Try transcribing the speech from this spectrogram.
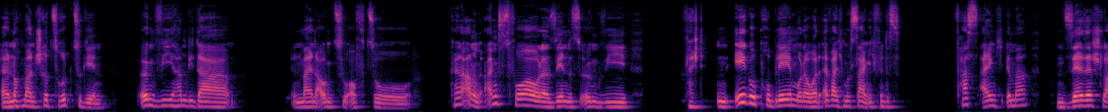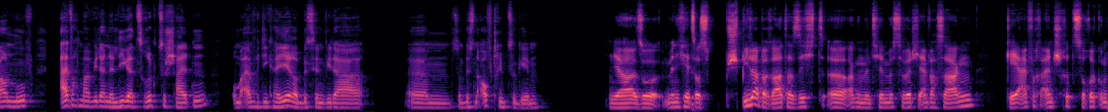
äh, nochmal einen Schritt zurückzugehen. Irgendwie haben die da in meinen Augen zu oft so, keine Ahnung, Angst vor oder sehen das irgendwie vielleicht ein Ego-Problem oder whatever. Ich muss sagen, ich finde es fast eigentlich immer einen sehr, sehr schlauen Move, einfach mal wieder eine Liga zurückzuschalten, um einfach die Karriere ein bisschen wieder ähm, so ein bisschen Auftrieb zu geben. Ja, also wenn ich jetzt aus Spielerberater-Sicht äh, argumentieren müsste, würde ich einfach sagen, geh einfach einen Schritt zurück, um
